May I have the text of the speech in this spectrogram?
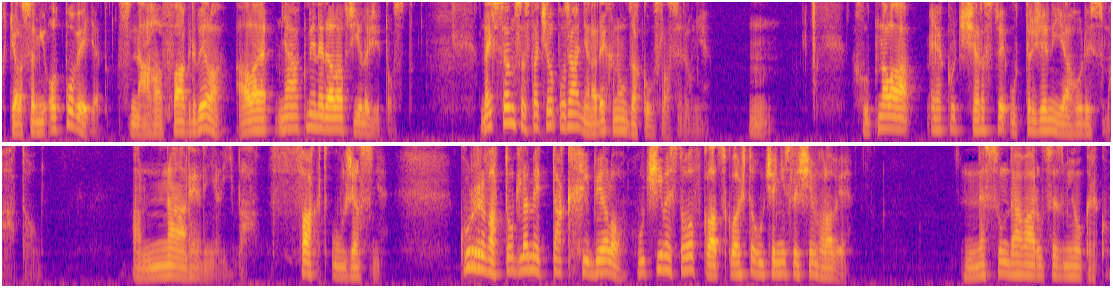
Chtěl jsem jí odpovědět. Snaha fakt byla, ale nějak mi nedala příležitost. Než jsem se stačil pořádně nadechnout, zakousla se do mě. Hmm. Chutnala jako čerstvě utržený jahody s mátou. A nádherně líbá. Fakt úžasně. Kurva, tohle mi tak chybělo. Hučí mi z toho v klacku, až to hučení slyším v hlavě. Nesundává ruce z mýho krku.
